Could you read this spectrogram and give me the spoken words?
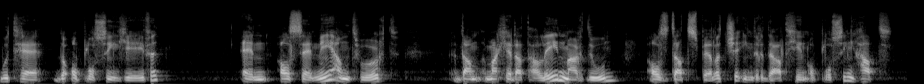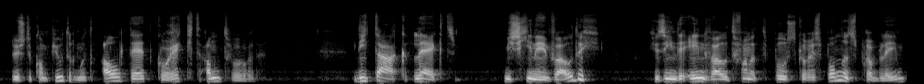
moet hij de oplossing geven. En als hij nee antwoordt, dan mag hij dat alleen maar doen als dat spelletje inderdaad geen oplossing had. Dus de computer moet altijd correct antwoorden. Die taak lijkt misschien eenvoudig, gezien de eenvoud van het post-correspondence-probleem.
